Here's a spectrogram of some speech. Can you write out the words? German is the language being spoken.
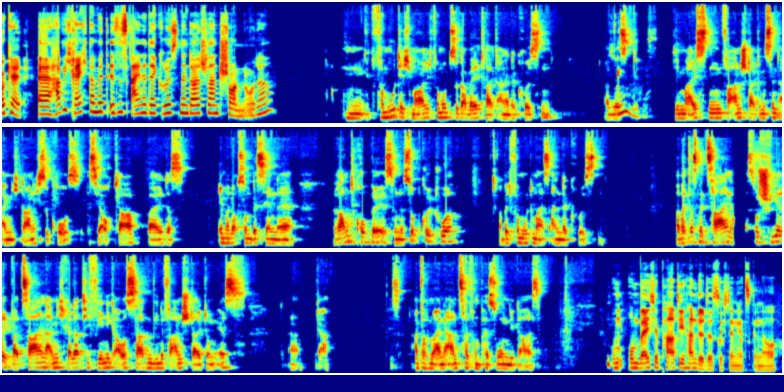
Okay, äh, habe ich recht damit? Ist es eine der größten in Deutschland schon, oder? Hm, vermute ich mal. Ich vermute sogar weltweit einer der größten. Also es, uh. die meisten Veranstaltungen sind eigentlich gar nicht so groß. Ist ja auch klar, weil das immer noch so ein bisschen eine Randgruppe ist, so eine Subkultur. Aber ich vermute mal, es ist einer der größten. Aber das mit Zahlen ist so schwierig, weil Zahlen eigentlich relativ wenig aussagen, wie eine Veranstaltung ist. Äh, ja, ist einfach nur eine Anzahl von Personen, die da ist. Um, um welche Party handelt es sich denn jetzt genau?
